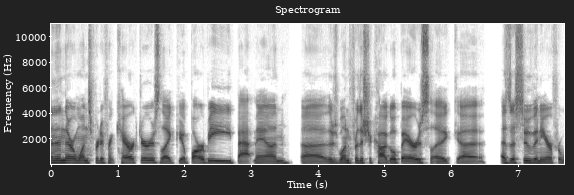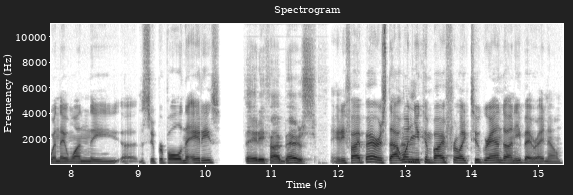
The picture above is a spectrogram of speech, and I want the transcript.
And then there are ones for different characters, like you know, Barbie, Batman. Uh, there's one for the Chicago Bears, like uh, as a souvenir for when they won the uh, the Super Bowl in the '80s. The 85 Bears. 85 Bears. That one you can buy for like two grand on eBay right now.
